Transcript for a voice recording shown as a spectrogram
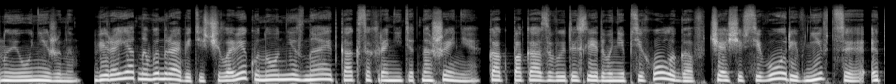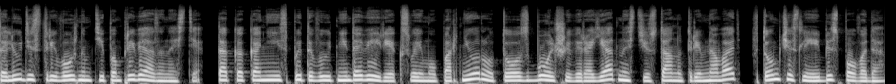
но и униженным. Вероятно, вы нравитесь человеку, но он не знает, как сохранить отношения. Как показывают исследования психологов, чаще всего ревнивцы – это люди с тревожным типом привязанности. Так как они испытывают недоверие к своему партнеру, то с большей вероятностью станут ревновать, в том числе и без повода.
